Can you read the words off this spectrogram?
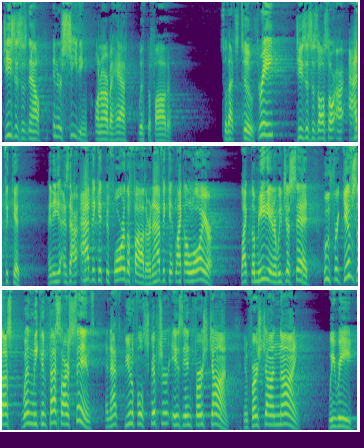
Jesus is now interceding on our behalf with the Father. So that's two. Three, Jesus is also our advocate. And he is our advocate before the Father, an advocate like a lawyer like the mediator we just said, who forgives us when we confess our sins. And that beautiful scripture is in 1 John. In 1 John 9, we read,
